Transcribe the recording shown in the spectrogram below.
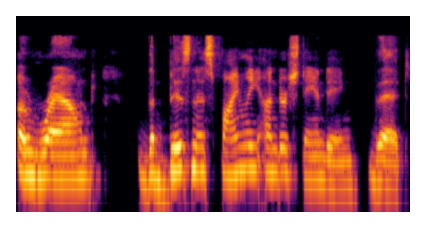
around the business finally understanding that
